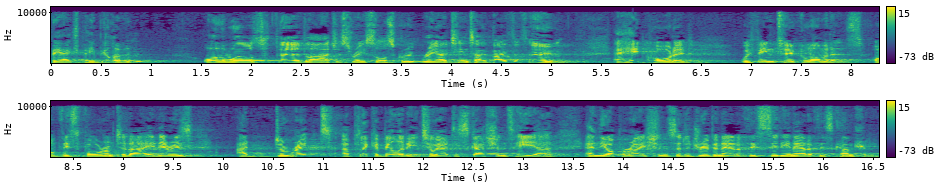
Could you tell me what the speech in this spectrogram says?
BHP Billiton, or the world's third largest resource group, Rio Tinto, both of whom are headquartered within two kilometres of this forum today. There is a direct applicability to our discussions here and the operations that are driven out of this city and out of this country.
